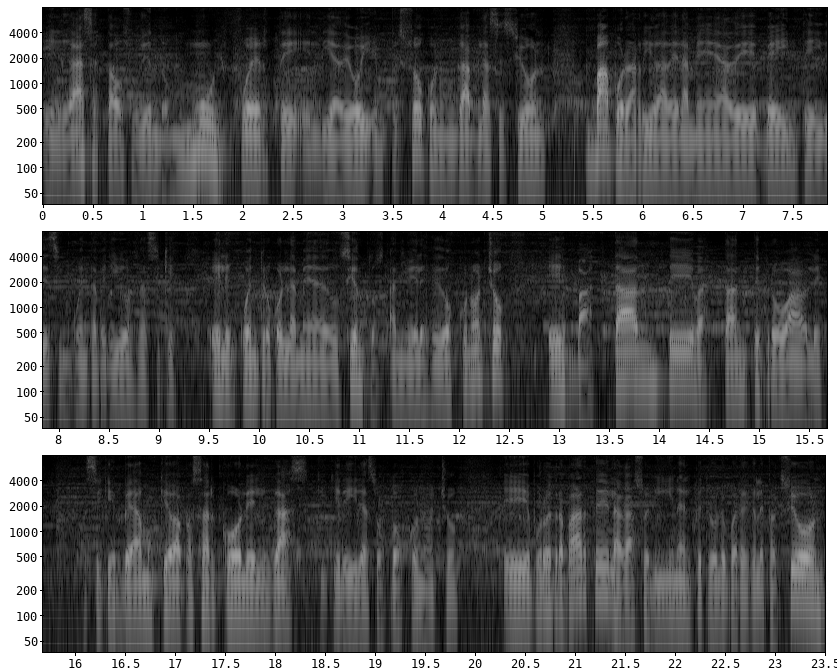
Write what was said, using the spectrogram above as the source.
El gas ha estado subiendo muy fuerte el día de hoy. Empezó con un gap la sesión, va por arriba de la media de 20 y de 50 periodos. Así que el encuentro con la media de 200 a niveles de 2,8 es bastante, bastante probable. Así que veamos qué va a pasar con el gas que quiere ir a esos 2,8. Eh, por otra parte, la gasolina, el petróleo para calefacción,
